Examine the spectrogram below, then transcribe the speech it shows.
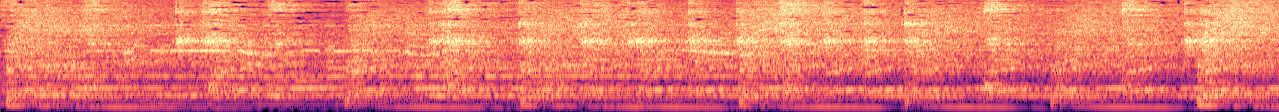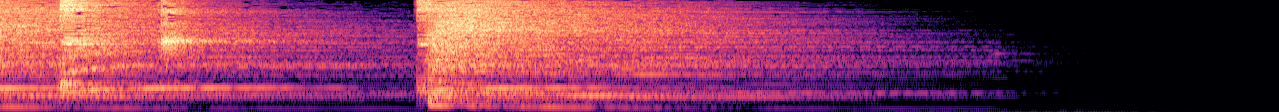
Bye.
